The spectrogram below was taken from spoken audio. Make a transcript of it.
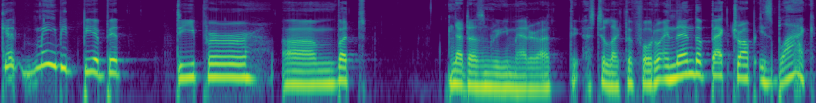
could maybe be a bit deeper, um, but that doesn't really matter. I, th- I still like the photo. And then the backdrop is black.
